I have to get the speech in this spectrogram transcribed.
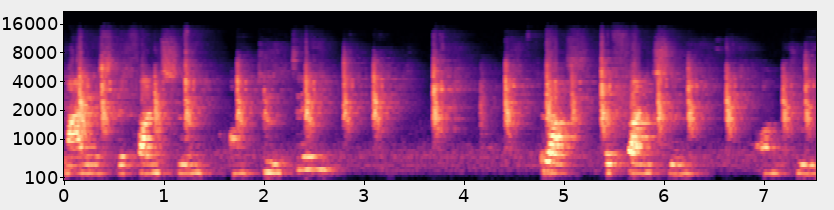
minus the function on two three plus the function on two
